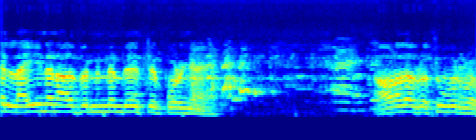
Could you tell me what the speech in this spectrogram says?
லைனா நாலு பேர் நின்று ஸ்டெப் போடுங்க. அவ்வளோதான் ப்ரோ சூப்பர் ப்ரோ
